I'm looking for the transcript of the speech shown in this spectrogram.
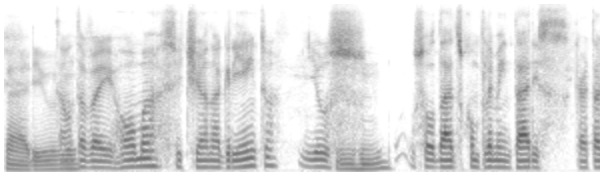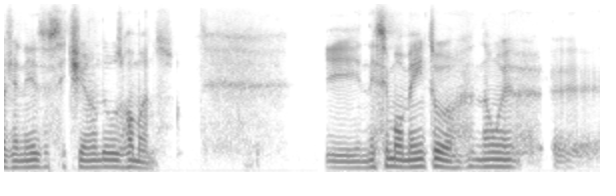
Pariu. Então tava aí Roma, sitiando Agriento e os, uhum. os soldados complementares cartagineses sitiando os romanos. E nesse momento não é, é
